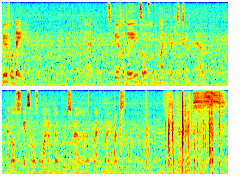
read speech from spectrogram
Beautiful Day. Yeah. It's a beautiful day. It's also 236 ml. And also, it's also one of the good smell Bath and Body Works. Next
